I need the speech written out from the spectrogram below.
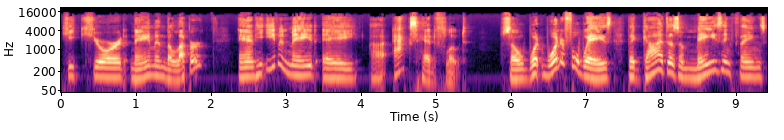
he cured Naaman the leper, and he even made a uh, axe head float. So, what wonderful ways that God does amazing things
